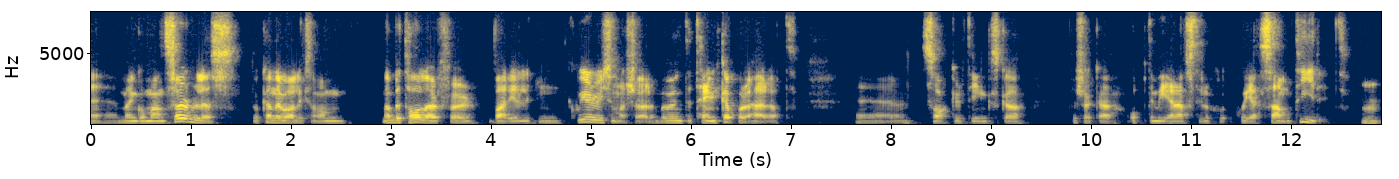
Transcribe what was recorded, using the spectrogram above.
Eh, Men går man serverless, då kan det vara liksom om man betalar för varje liten query som man kör. Man behöver inte tänka på det här att eh, saker och ting ska försöka optimeras till att ske samtidigt. Mm.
